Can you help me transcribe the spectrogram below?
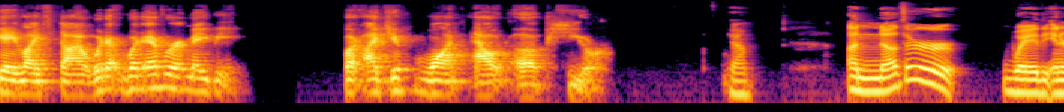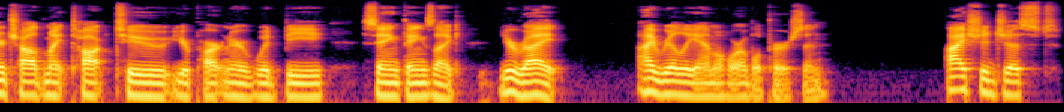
gay lifestyle, whatever, whatever it may be. But I just want out of here. Yeah. Another way the inner child might talk to your partner would be saying things like, You're right. I really am a horrible person. I should just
